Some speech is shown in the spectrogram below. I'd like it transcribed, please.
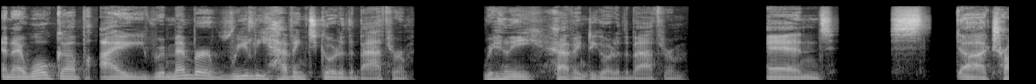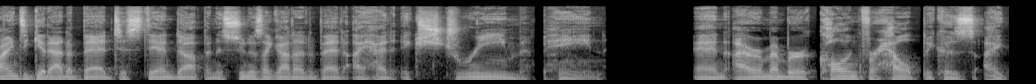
and I woke up, I remember really having to go to the bathroom, really having to go to the bathroom and uh, trying to get out of bed to stand up. And as soon as I got out of bed, I had extreme pain. And I remember calling for help because I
